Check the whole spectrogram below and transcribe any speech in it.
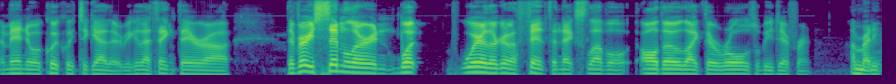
Immanuel Quickley together because I think they're uh, they're very similar in what where they're gonna fit the next level. Although like their roles will be different. I'm ready.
